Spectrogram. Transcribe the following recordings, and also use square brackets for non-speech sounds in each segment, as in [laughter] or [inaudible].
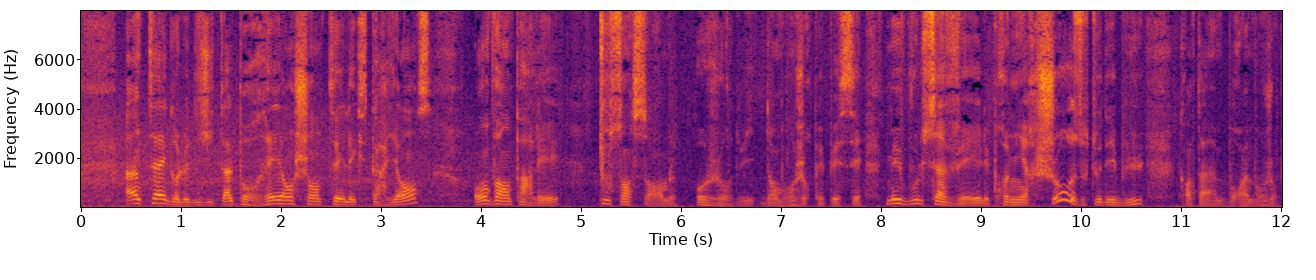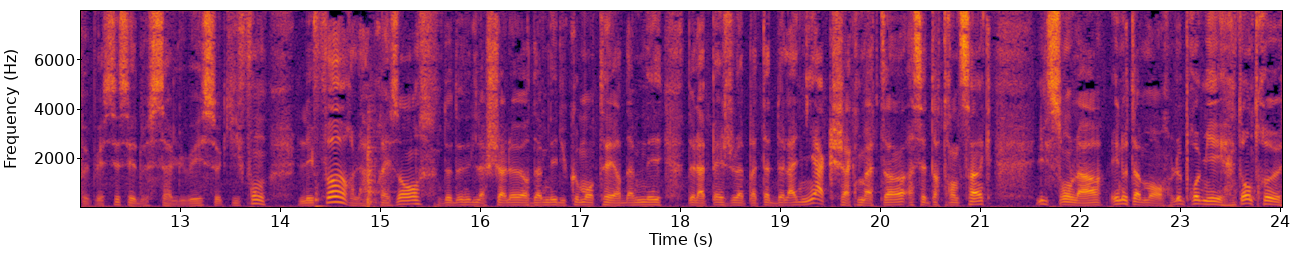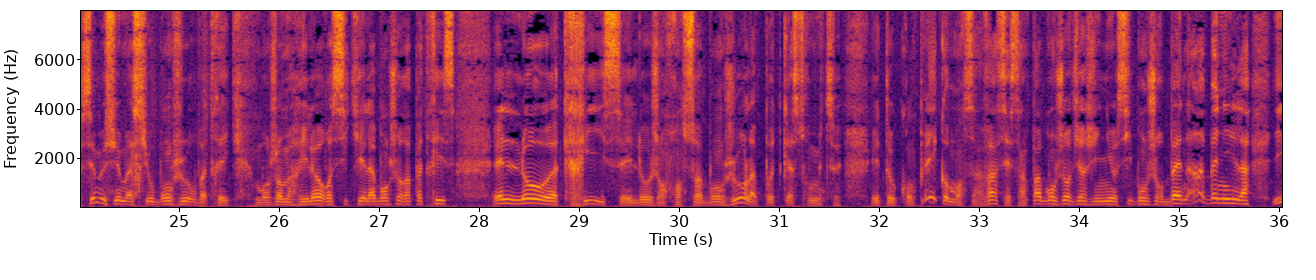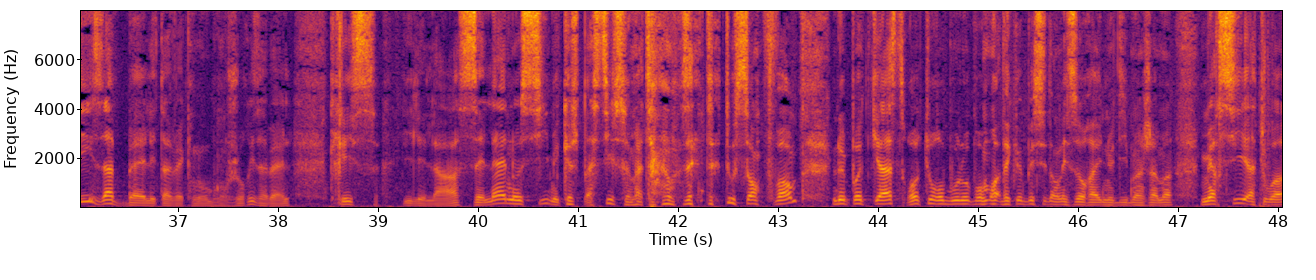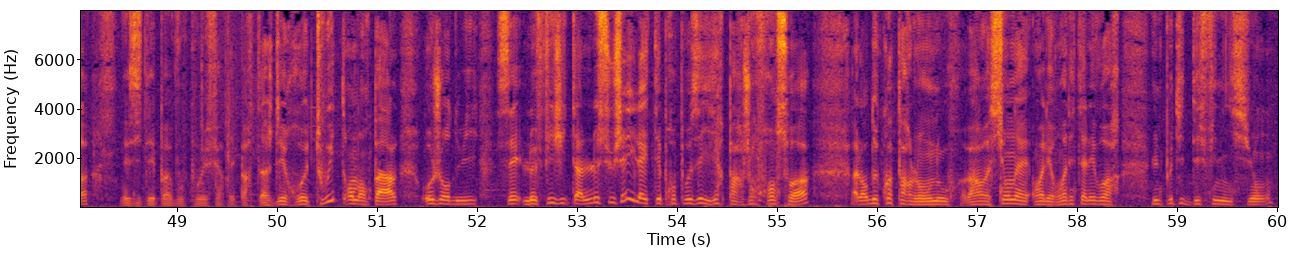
intègre le digital pour réenchanter l'expérience. On va en parler tous ensemble aujourd'hui dans Bonjour PPC. Mais vous le savez, les premières choses au tout début, quand un, pour un Bonjour PPC, c'est de saluer ceux qui font l'effort, la présence, de donner de la chaleur, d'amener du commentaire, d'amener de la pêche, de la patate, de la niaque chaque matin à 7h35. Ils sont là, et notamment le premier d'entre eux, c'est Monsieur Massio. Bonjour Patrick. Bonjour Marie-Laure aussi qui est là. Bonjour à Patrice. Hello à Chris. Hello Jean-François. Bonjour. La podcast room est au complet. Comment ça va? C'est sympa. Bonjour Virginie aussi. Bonjour Ben. Ah Ben il est là. Isabelle est avec nous. Bonjour Isabelle. Chris, il est là. Célène aussi. Mais que se passe-t-il ce matin? [laughs] Vous êtes tous en forme? Le podcast, retour au boulot pour moi avec le PC dans les oreilles, nous dit Benjamin. Merci à toi. N'hésitez pas, vous pouvez faire des partages, des retweets. On en parle Aujourd'hui, c'est le Figital. Le sujet, il a été proposé hier par Jean-François. Alors, de quoi parlons-nous? Si on est, on est allé voir une petite définition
